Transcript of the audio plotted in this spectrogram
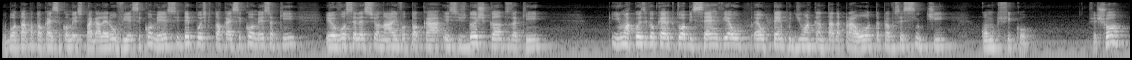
Vou botar para tocar esse começo para a galera ouvir esse começo. E depois que tocar esse começo aqui, eu vou selecionar e vou tocar esses dois cantos aqui. E uma coisa que eu quero que tu observe é o, é o tempo de uma cantada para outra, para você sentir como que ficou. Fechou?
